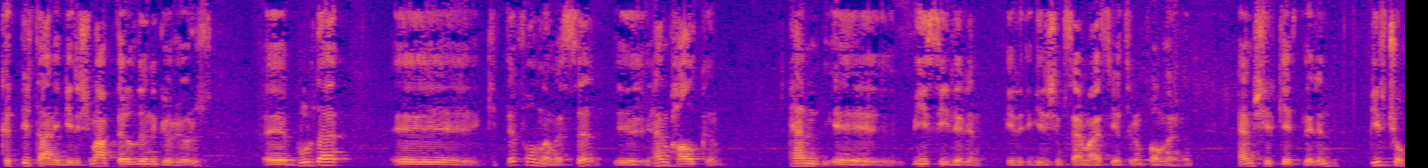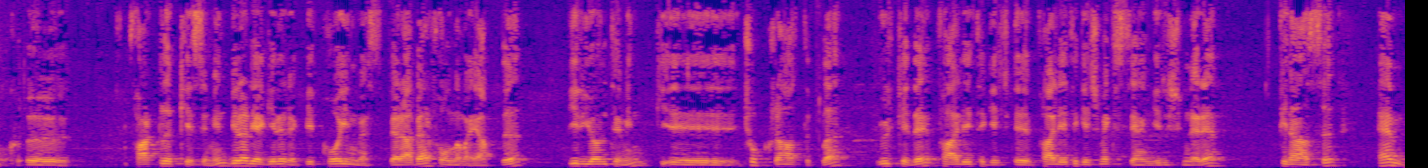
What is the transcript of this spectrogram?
41 tane girişime aktarıldığını görüyoruz. E, burada e, kitle fonlaması e, hem halkın hem e, VC'lerin, gir- girişim sermayesi yatırım fonlarının hem şirketlerin birçok e, farklı kesimin bir araya gelerek bir co-invest, beraber fonlama yaptığı bir yöntemin e, çok rahatlıkla ülkede faaliyete geç, e, faaliyete geçmek isteyen girişimlere finansı hem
